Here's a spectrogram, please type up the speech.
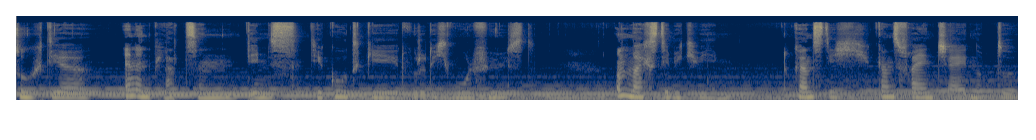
Such dir einen Platz, an dem es dir gut geht, wo du dich wohlfühlst und mach's dir bequem. Du kannst dich ganz frei entscheiden, ob du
